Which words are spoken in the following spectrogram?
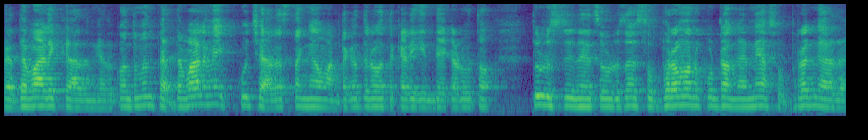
పెద్దవాళ్ళకి కాదని కదా. కొంతమంది పెద్దవాళ్ళమే ఎక్కువ చేదస్తంగా వంటగదిలో కడిగిందే కడుగుతాం తుడుస్తుంది తుడుస్తాం శుభ్రం అనుకుంటాం కానీ ఆ శుభ్రం కాదు.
